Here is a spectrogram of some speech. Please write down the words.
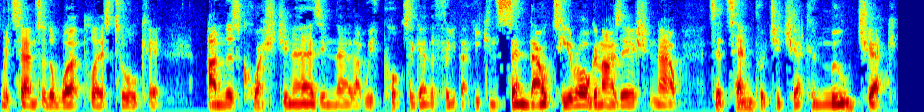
Return to the Workplace Toolkit and there's questionnaires in there that we've put together for you that you can send out to your organization. Now it's a temperature check and mood check.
